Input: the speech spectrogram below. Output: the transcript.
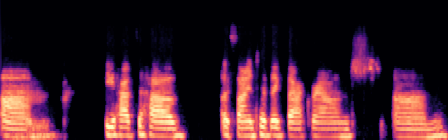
Um, you have to have a scientific background, um,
